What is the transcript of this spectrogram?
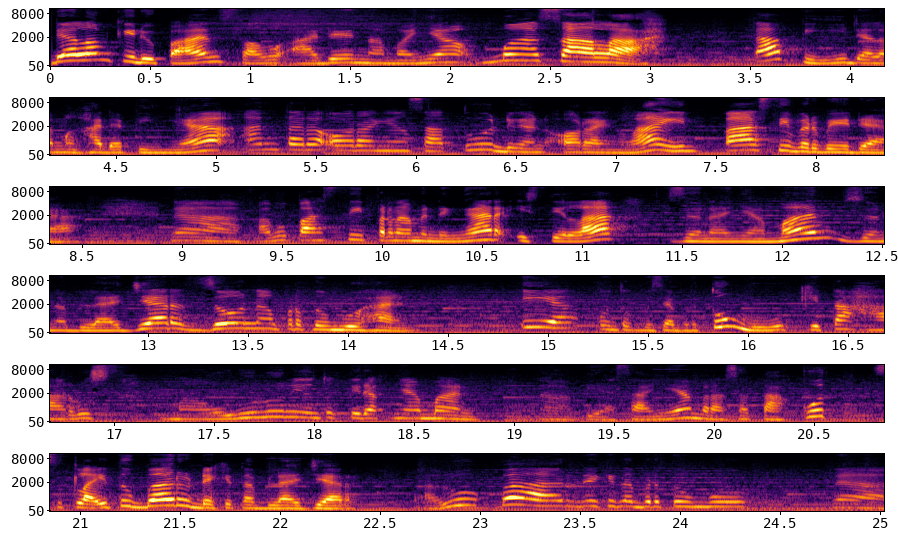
Dalam kehidupan selalu ada yang namanya masalah. Tapi dalam menghadapinya antara orang yang satu dengan orang yang lain pasti berbeda. Nah, kamu pasti pernah mendengar istilah zona nyaman, zona belajar, zona pertumbuhan. Iya, untuk bisa bertumbuh kita harus mau dulu nih untuk tidak nyaman. Nah, biasanya merasa takut, setelah itu baru deh kita belajar. Lalu baru deh kita bertumbuh. Nah,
